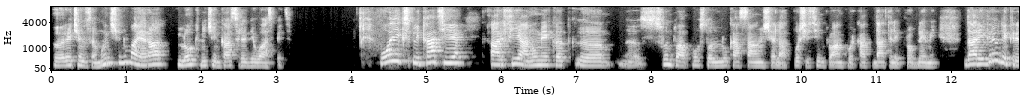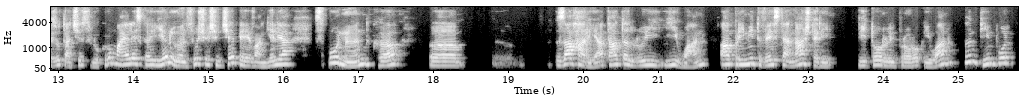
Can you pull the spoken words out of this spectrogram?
uh, recensământ și nu mai era loc nici în casele de oaspeți. O explicație ar fi anume că uh, Sfântul Apostol Luca s-a înșelat, pur și simplu a încurcat datele problemei. Dar e greu de crezut acest lucru, mai ales că el însuși își începe Evanghelia spunând că uh, Zaharia, tatăl lui Ioan, a primit vestea nașterii viitorului proroc Ioan în timpul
